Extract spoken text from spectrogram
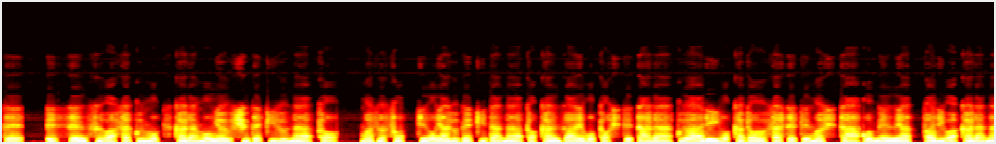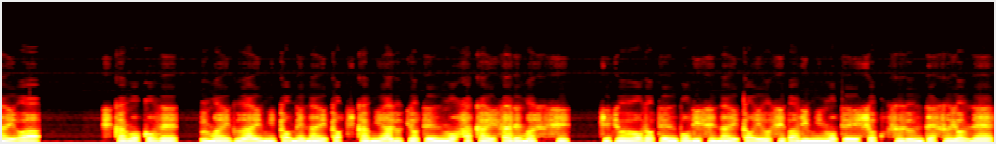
で、エッセンスは作物からも入手できるなぁと、まずそっちをやるべきだなぁと考え事してたら、クアーリーを稼働させてました。ごめんやっぱりわからないわ。しかもこれ、うまい具合に止めないと地下にある拠点も破壊されますし、地上を露天掘りしないという縛りにも抵触するんですよね。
